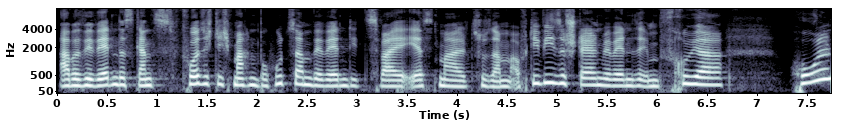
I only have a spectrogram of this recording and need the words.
Aber wir werden das ganz vorsichtig machen, behutsam. Wir werden die zwei erstmal zusammen auf die Wiese stellen. Wir werden sie im Frühjahr holen.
